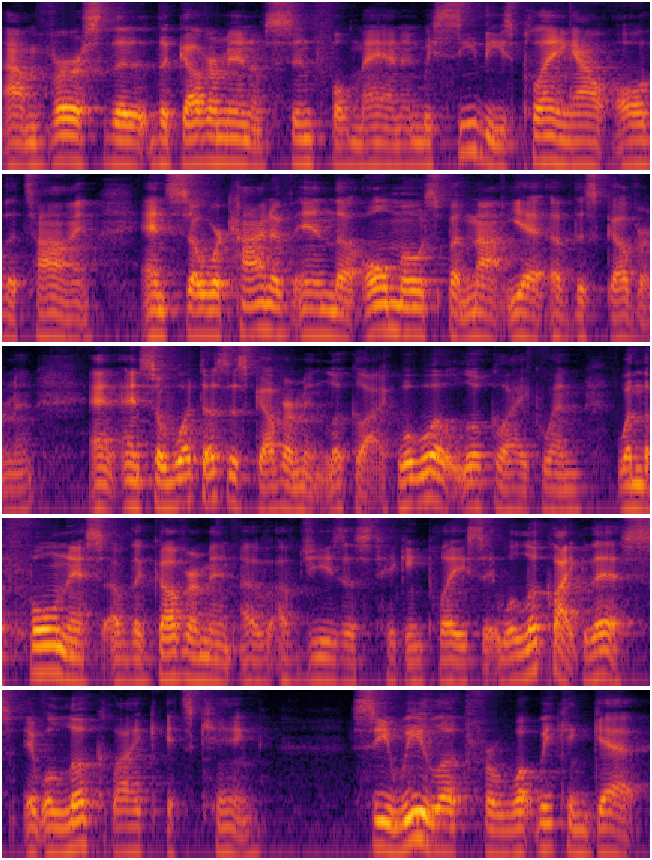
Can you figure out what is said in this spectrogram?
um, versus the, the government of sinful man. And we see these playing out all the time. And so we're kind of in the almost but not yet of this government. And, and so what does this government look like? What will it look like when, when the fullness of the government of, of Jesus taking place? It will look like this. It will look like its king. See, we look for what we can get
